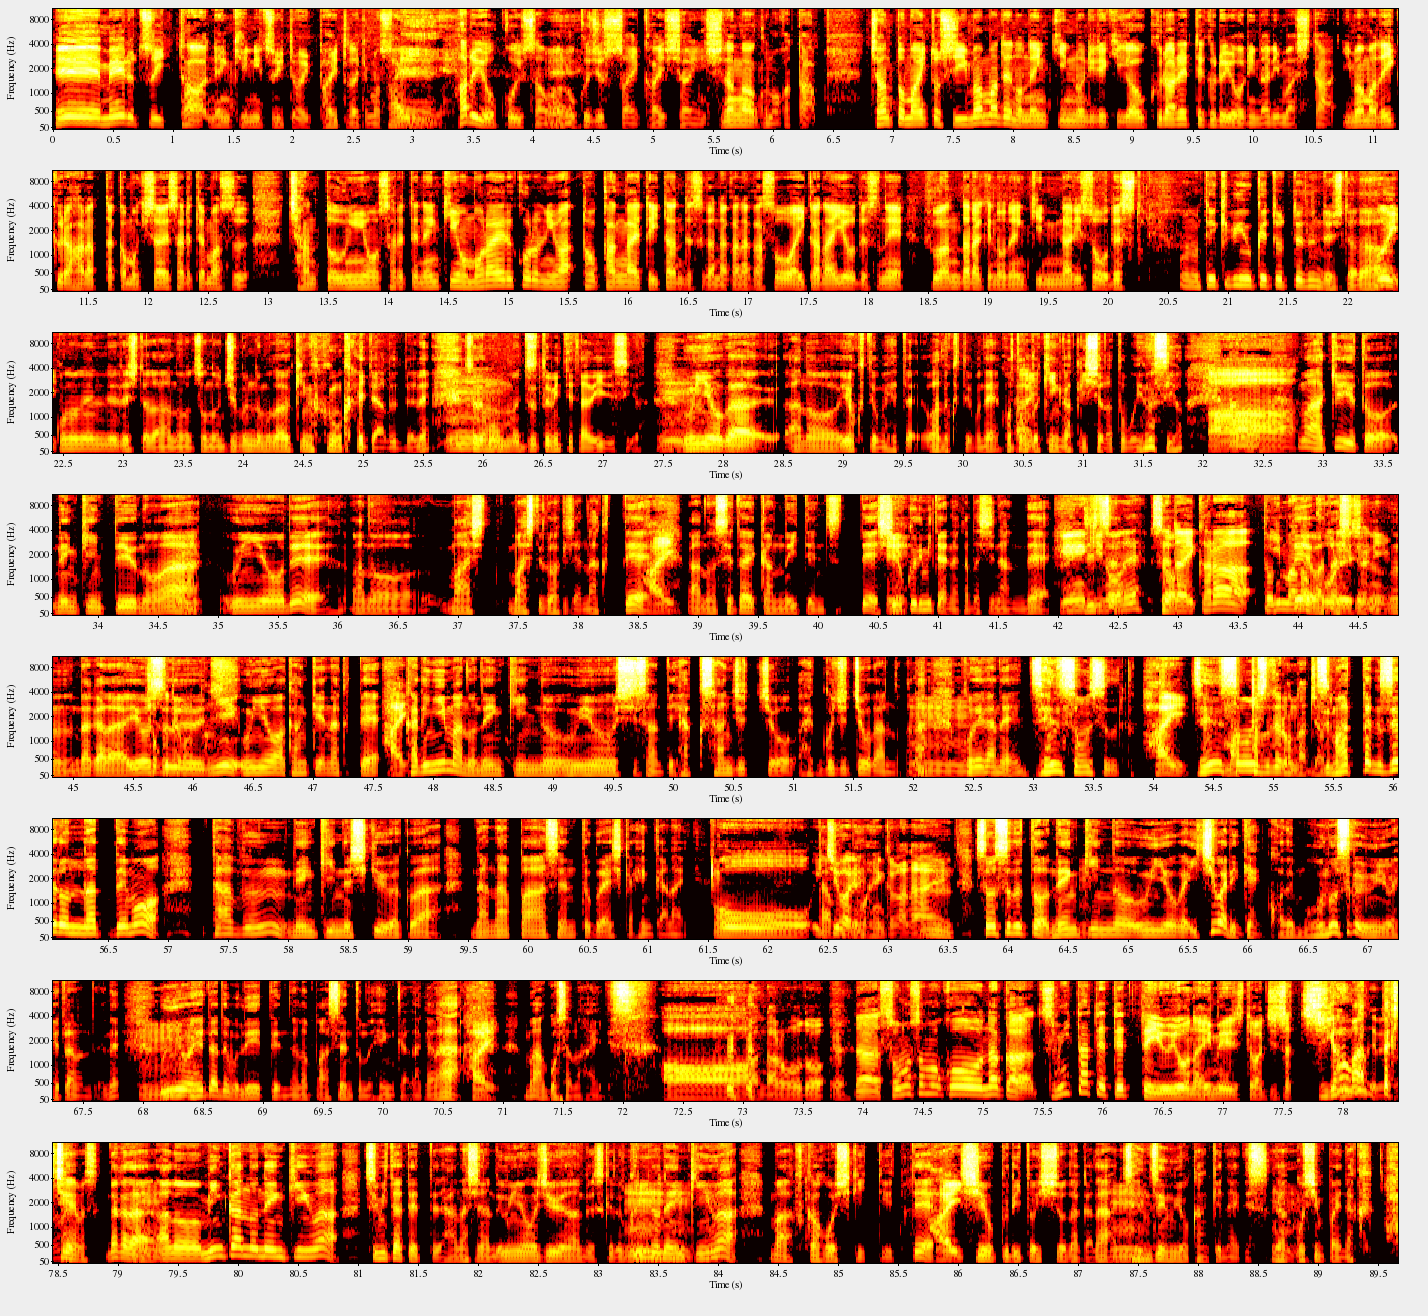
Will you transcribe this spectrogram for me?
えー、メール、ツイッター、年金についてはいっぱいいただきますね。はい、春よ恋さんは60歳会社員、品川区の方。ちゃんと毎年今までの年金の履歴が送られてくるようになりました。今までいくら払ったかも記載されてます。ちゃんと運用されて年金をもらえる頃には、と考えていたんですが、なかなかそうはいかないようですね。不安だらけの年金になりそうです。あの、定期便受け取ってるんでしたら、はい、この年齢でしたら、あの、その自分のもらう金額も書いてあるんでね、それもずっと見てたらいいですよ。運用が、あの、良くても下手、悪くてもね、ほとんど金額一緒だと思いますよ。はい、あのまあ、はっきり言うと、年金っていうのは、運用で、あの、回し、回してるわけじゃなくて、はい、あの、世代間の移転つって、仕送りみたいな形なんで、え現役のね、世代から今の高齢者に。うん。だから、要するに運用は関係なくて、はい、仮に今の年金の運用資産って130兆、150兆ぐらいあるのかな。これがね、全損すると。はい。全損全くゼロになっちゃう。全くゼロになっても、多分、年金の支給額は7%ぐらいしか変化ない。おお、ね、1割も変化がない、うん、そうすると、年金の運用が1割減。これ、ものすごい運用下手なんだよね。運用下手でも0.7%の変化だから、はい、まあ、誤差の範囲です。ああ、なるほど。だからそもそもこう、なんか、積み立ててっていうようなイメージとは実は違うわけですね。全く違います。だから、うん、あの、民間の年金は積み立てって話なんで運用が重要なんですけど、国の年金は、まあ、付加方式って言って、はい、仕送りと一緒だから、全然運用関係ないです。ご心配なく。はい。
